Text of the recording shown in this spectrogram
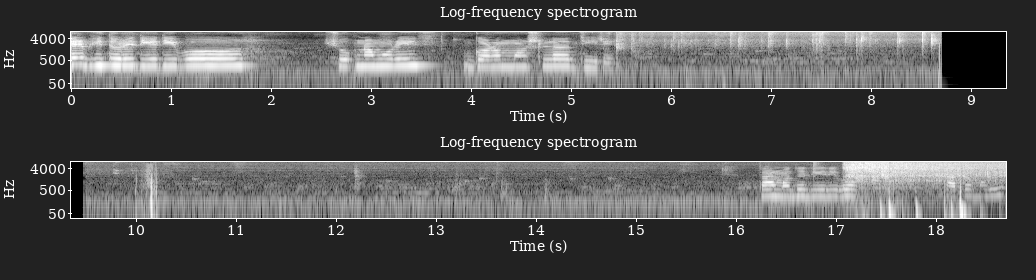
এর ভিতরে দিয়ে দিব শুকনো মরিচ, গরম মশলা, জিরে। তার মধ্যে দিয়ে দিব কাঁচামরিচ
